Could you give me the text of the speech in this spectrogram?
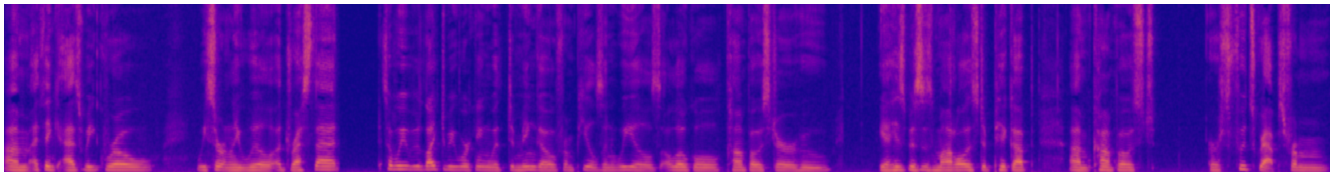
Um, I think as we grow, we certainly will address that. So we would like to be working with Domingo from Peels and Wheels, a local composter who, yeah, his business model is to pick up um, compost or food scraps from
